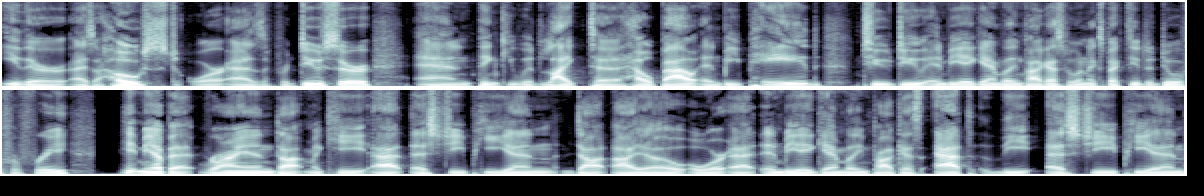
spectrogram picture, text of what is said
either as a host or as a producer, and think you would like to help out and be paid to do NBA gambling podcast, we wouldn't expect you to do it for free. Hit me up at ryan.mckee at sgpn.io or at NBA Gambling Podcast at the sgpn.com.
